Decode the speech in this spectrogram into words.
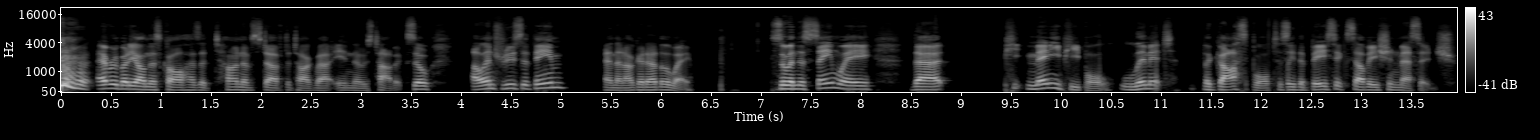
everybody on this call has a ton of stuff to talk about in those topics. So I'll introduce the theme and then I'll get out of the way. So, in the same way that p- many people limit the gospel to say the basic salvation message,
